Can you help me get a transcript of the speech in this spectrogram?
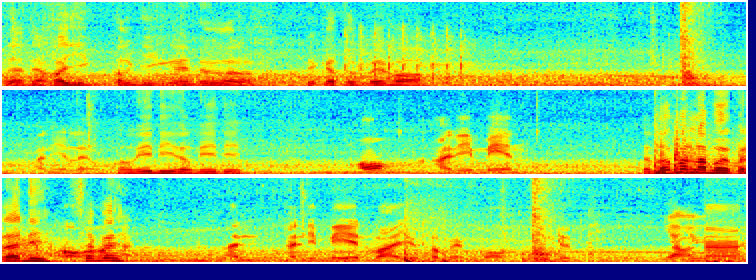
เดี๋ยวเดี๋ยวเขายิงต้องยิงไงด้วยติดกระสุนไม่พออันนี้อะไรวะตรงนี้ดีตรงนี้ดีอ๋ออันนี้เมนแต่รถมันระเบิดไปแล้วดิใช่ไหม อันอันนี้เมนว่าอยู่ทำไมมองเดี๋ยวยังไม่อะ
